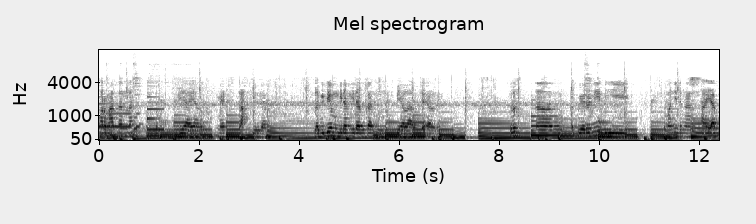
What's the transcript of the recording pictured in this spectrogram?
penghormatan lah dia yang match terakhir kan. Lagi dia mengidam-idamkan piala UCL nih. Terus um, Aguero ini ditemani dengan sayap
